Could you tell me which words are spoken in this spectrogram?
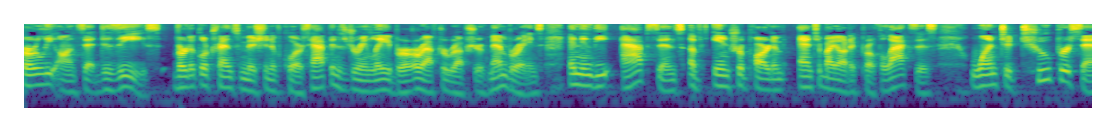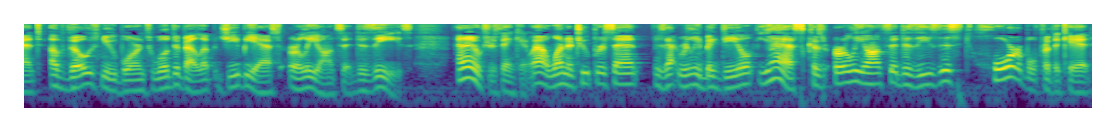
early onset disease. Vertical transmission, of course, happens during labor or after rupture of membranes, and in the absence of intrapartum antibiotic prophylaxis, 1 to 2% of those newborns will develop GBS early onset disease. And I know what you're thinking. Well, 1% to 2%, is that really a big deal? Yes, because early onset disease is horrible for the kid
